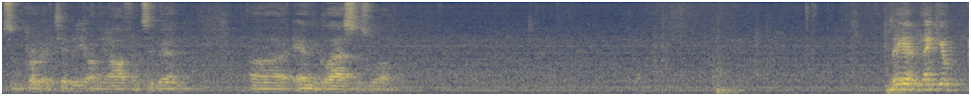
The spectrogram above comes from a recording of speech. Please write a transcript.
some productivity on the offensive end, uh, and the glass as well. See ya, thank you.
